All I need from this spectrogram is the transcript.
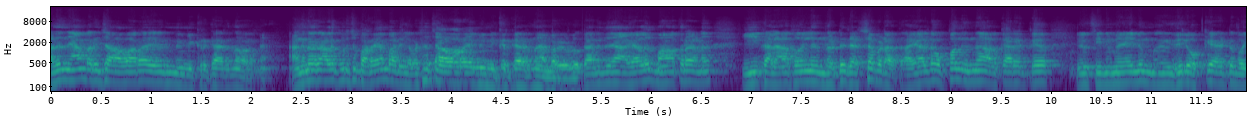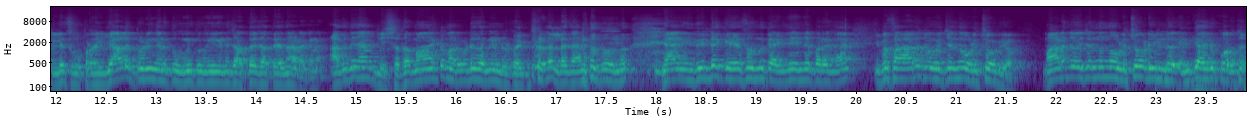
അത് ഞാൻ പറയും ചാവാറായ ഒരു മിമിക്രിക്കാരെന്ന് പറഞ്ഞത് അങ്ങനെ ഒരാളെ കുറിച്ച് പറയാൻ പാടില്ല പക്ഷെ ചാവാറായ മിമിക്രിക്കാരെന്ന് ഞാൻ പറയുള്ളൂ. കാരണം അയാൾ മാത്രമാണ് ഈ കലാഭവനിൽ നിന്നിട്ട് രക്ഷപ്പെടാത്ത. അയാളുടെ ഒപ്പം നിന്ന ആൾക്കാരൊക്കെ സിനിമയിലും ഇതിലൊക്കെ ആയിട്ട് വലിയ സൂപ്പർ ഇയാൾ ഇപ്പോഴും ഇങ്ങനെ തൂങ്ങി തൂങ്ങി ഇങ്ങനെ ചത്തേ ചത്തേന്ന് നടക്കണം. അതിന് ഞാൻ വിശദമായിട്ട് മറുപടി തന്നെ ഉണ്ട് കേട്ടോ ഇപ്പോഴല്ല ഞാനത് തോന്നുന്നു. ഞാൻ ഇതിന്റെ കേസ് ഒന്ന് കഴിഞ്ഞ് കഴിഞ്ഞാൽ പറഞ്ഞാൽ ഇപ്പൊ സാറ് ചോദിച്ചെന്ന് ഒളിച്ചോടിയോ? മാഡം ചോദിച്ചെന്നൊന്നും ഒളിച്ചോടിയില്ല. എനിക്ക് അതിന് കുറച്ച്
